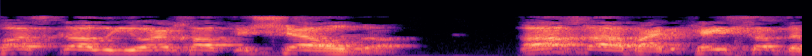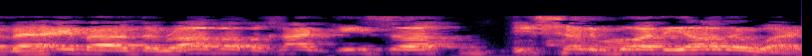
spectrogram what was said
Pascha Liyorcha Kishelda. Acha, by the case of the Behema, the Rava, B'chad Gisa, he should have gone the other way.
